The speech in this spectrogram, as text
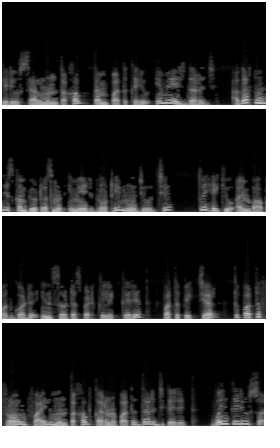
करियो सेल मुंतखब तम पत करियो इमेज दर्ज अगर तुहंदिस कंप्यूटरस मज इमेज ब्रोठी मौजूद छ तु हेकियो अम बापत गोड इंसर्टस पेट क्लिक करित पत पिक्चर तो पत फ्रॉम फ़ाइल मुंतखब करने पत दर्ज करित वन करियो सो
